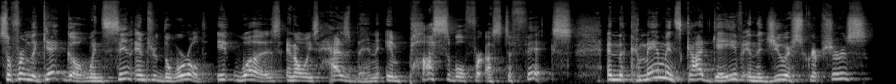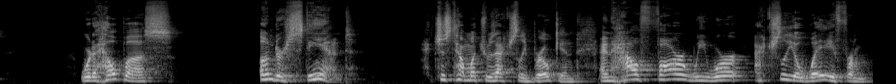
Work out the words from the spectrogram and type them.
So, from the get go, when sin entered the world, it was and always has been impossible for us to fix. And the commandments God gave in the Jewish scriptures were to help us understand just how much was actually broken and how far we were actually away from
